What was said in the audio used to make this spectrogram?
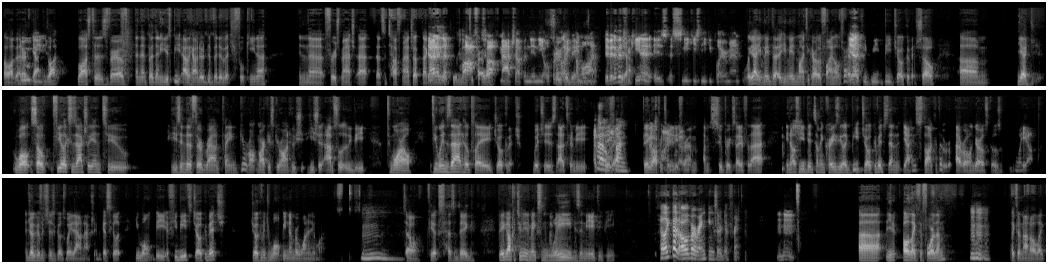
a lot better. Yeah, Moving. he lost, lost to Zverev, and then but then he just beat Alejandro Davidovich Fokina in the first match. At that's a tough matchup. That, That guy a it to the Monte tough, Carlo. tough matchup in, in the opener. Super like, come on. Davidovich Yeah. Fokina is a sneaky, sneaky player, man. Well, yeah, he made the he made Monte Carlo finals, right? Yeah. Like he beat beat Djokovic. So, um, yeah. Well, so Felix is actually into he's into the third round playing Giron, Marcos Giron, who sh- he should absolutely beat tomorrow. If he wins that, he'll play Djokovic, which is that's going to be That's oh, big, fun. Big That's opportunity fine, for him. I'm super excited for that. You know, if he did something crazy like beat Djokovic, then yeah, his stock at the at Roland Garros goes way up, and Djokovic just goes way down actually because he'll he won't be if he beats Djokovic, Djokovic won't be number one anymore. Mm. So Felix has a big, big opportunity to make some waves in the ATP. I like that all of our rankings are different. hmm Uh, you know, oh, like the four of them, Mhm. like they're not all like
